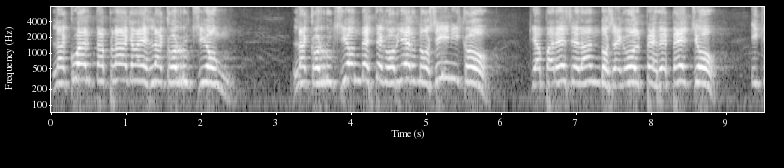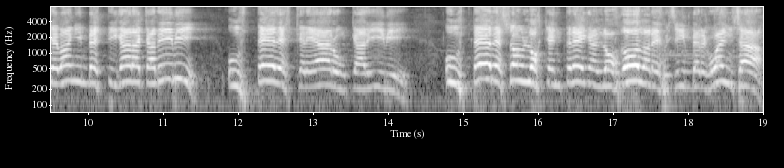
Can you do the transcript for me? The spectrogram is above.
La cuarta plaga es la corrupción. La corrupción de este gobierno cínico que aparece dándose golpes de pecho y que van a investigar a Cadivi. Ustedes crearon Cadivi. Ustedes son los que entregan los dólares sin vergüenza.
